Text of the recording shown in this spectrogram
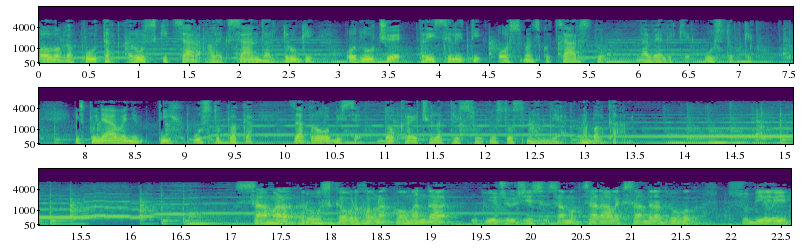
Ovoga puta ruski car Aleksandar II. odlučio je prisiliti Osmansko carstvo na velike ustupke. Ispunjavanjem tih ustupaka zapravo bi se dokrajčila prisutnost Osmanlija na Balkanu. Sama ruska vrhovna komanda, uključujući se samog cara Aleksandra II, su bili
